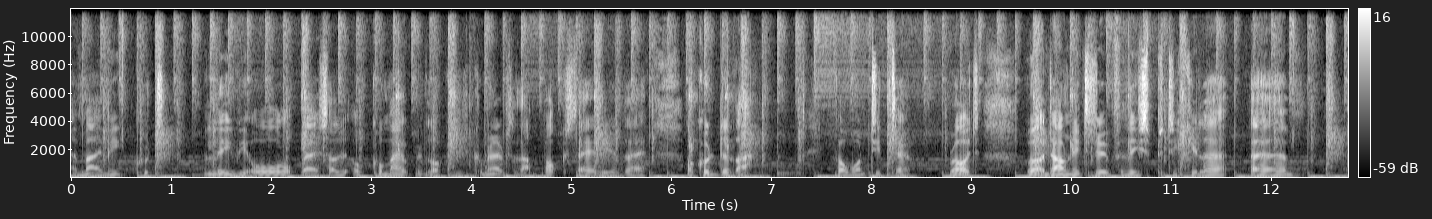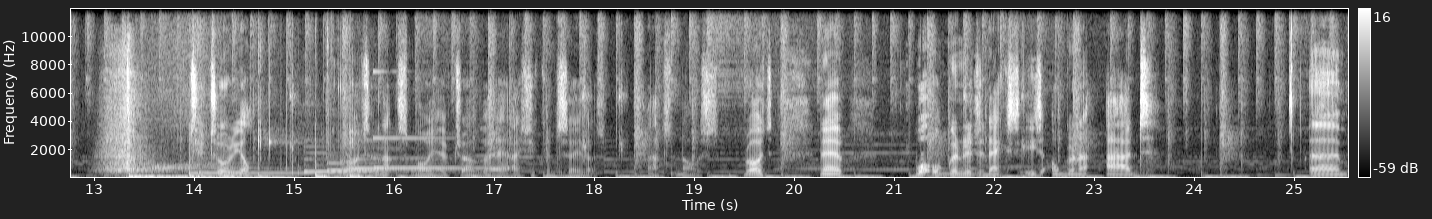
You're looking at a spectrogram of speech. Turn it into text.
and maybe cut leave it all up there so it'll come out like it's coming out of that box area there. I could do that if I wanted to right? But I don't need to do it for this particular um, tutorial. Right and that's my outro there as you can see. That's that's nice. Right now what I'm going to do next is I'm going to add um,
